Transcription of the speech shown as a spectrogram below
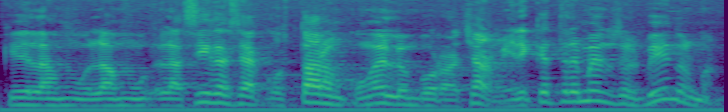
Que las, las, hijas se acostaron con él, lo emborracharon. Mire qué tremendo es el vino, hermano.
